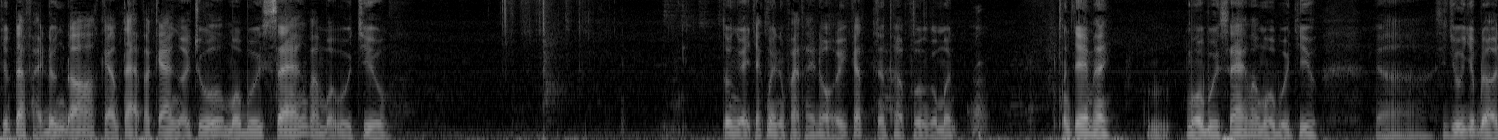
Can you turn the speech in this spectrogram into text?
Chúng ta phải đứng đó cảm tạ và ca ngợi Chúa mỗi buổi sáng và mỗi buổi chiều. Tôi nghĩ chắc mình phải thay đổi cách thờ phượng của mình. Anh chị em hay? Ừ, mỗi buổi sáng và mỗi buổi chiều à, xin Chúa giúp đỡ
